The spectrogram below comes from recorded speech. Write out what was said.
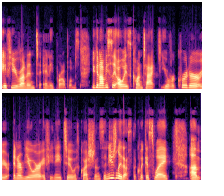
if you run into any problems. You can obviously always contact your recruiter or your interviewer if you need to with questions, and usually that's the quickest way. Um,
